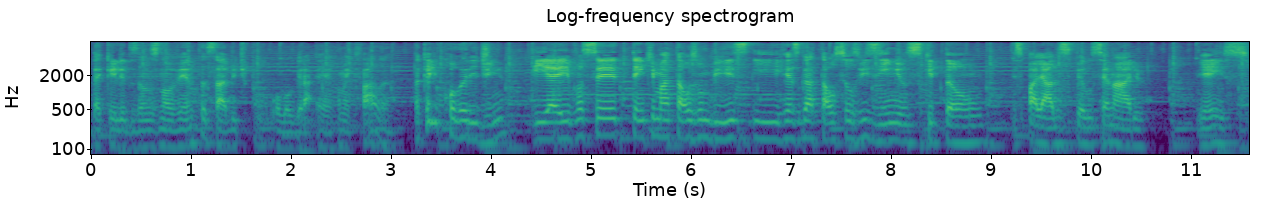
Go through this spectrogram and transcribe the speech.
daquele dos anos 90, sabe? Tipo, hologra... É, como é que fala? Aquele coloridinho. E aí você tem que matar os zumbis e resgatar os seus vizinhos que estão espalhados pelo cenário. E é isso.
